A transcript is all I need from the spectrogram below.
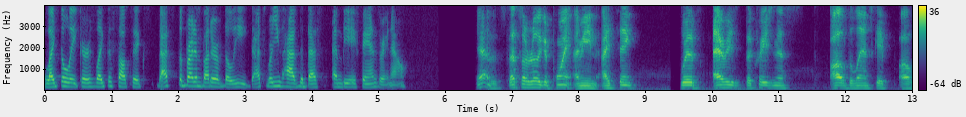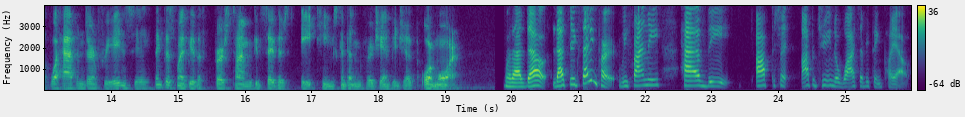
like the Lakers, like the Celtics. That's the bread and butter of the league. That's where you have the best NBA fans right now. Yeah, that's that's a really good point. I mean, I think with every the craziness of the landscape of what happened during free agency, I think this might be the first time we could say there's eight teams contending for a championship or more. Without a doubt. That's the exciting part. We finally have the option opportunity to watch everything play out.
